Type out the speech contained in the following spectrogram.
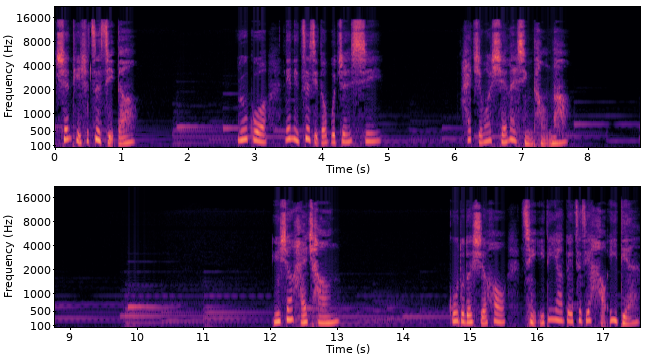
身体是自己的。如果连你自己都不珍惜，还指望谁来心疼呢？余生还长，孤独的时候，请一定要对自己好一点，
